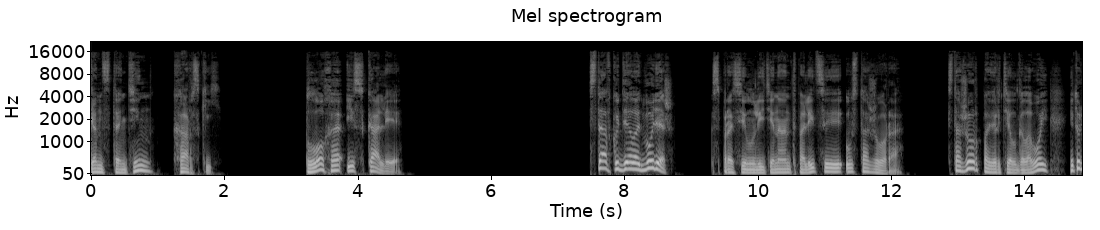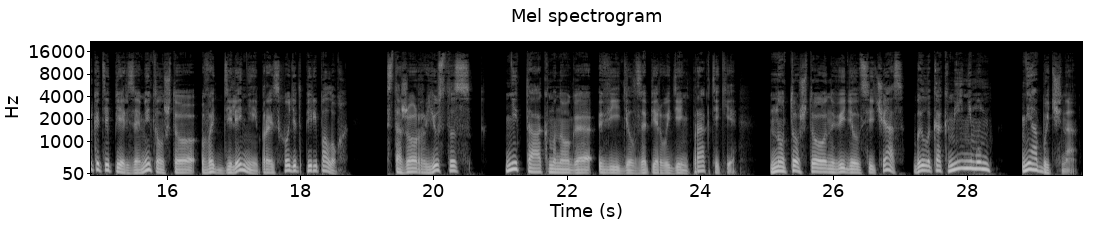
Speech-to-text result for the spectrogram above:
Константин Харский. Плохо искали. «Ставку делать будешь?» — спросил лейтенант полиции у стажера. Стажер повертел головой и только теперь заметил, что в отделении происходит переполох. Стажер Юстас не так много видел за первый день практики, но то, что он видел сейчас, было как минимум необычно.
